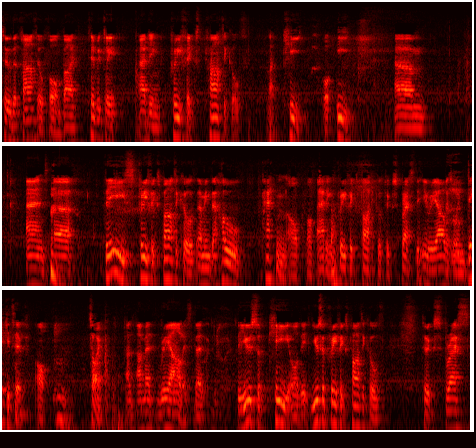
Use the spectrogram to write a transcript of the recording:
to the cartil form by typically adding prefixed particles like ki or e. Um, and uh, these prefix particles, I mean, the whole pattern of, of adding prefix particles to express the irrealis or indicative of, sorry, I, I meant realis, that the use of key or the use of prefix particles to express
